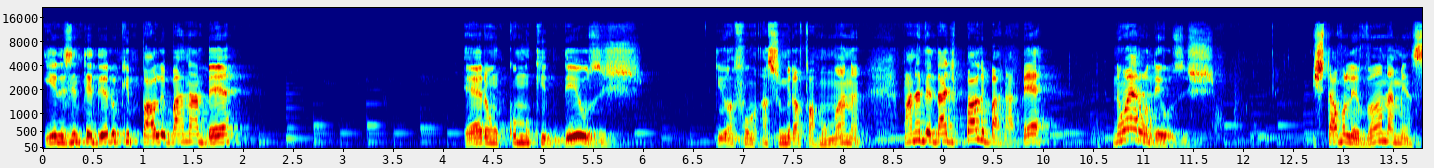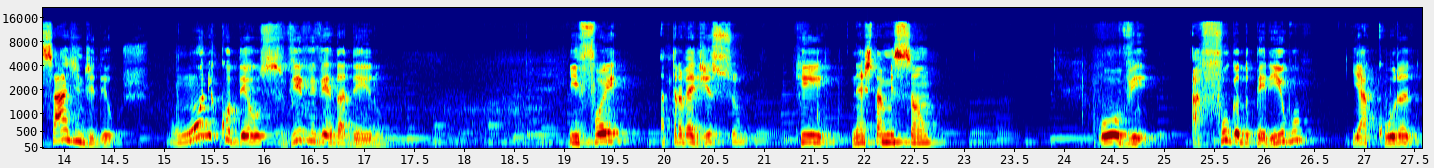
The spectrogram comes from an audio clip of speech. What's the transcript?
E eles entenderam que Paulo e Barnabé eram como que deuses que assumiram a forma humana, mas na verdade Paulo e Barnabé não eram deuses estavam levando a mensagem de Deus, um único Deus vivo e verdadeiro. E foi através disso que nesta missão houve a fuga do perigo e a cura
